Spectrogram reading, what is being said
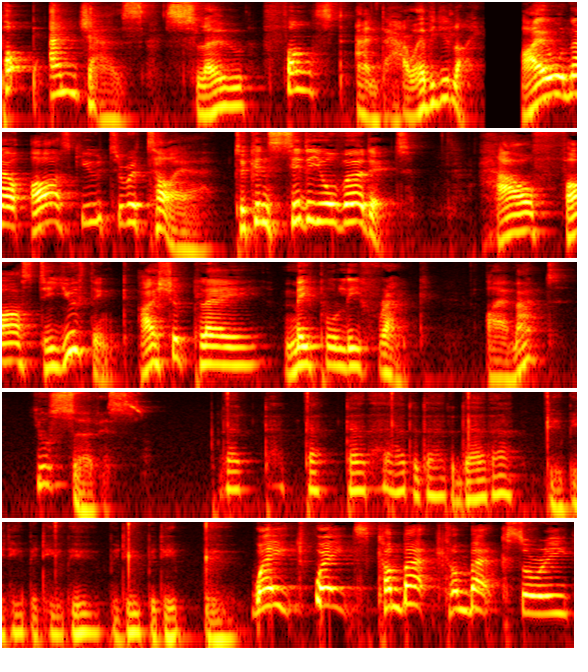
pop, and jazz, slow, fast, and however you like. I will now ask you to retire to consider your verdict. How fast do you think I should play Maple Leaf Rag? I am at your service. Wait, wait, come back, come back. Sorry,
